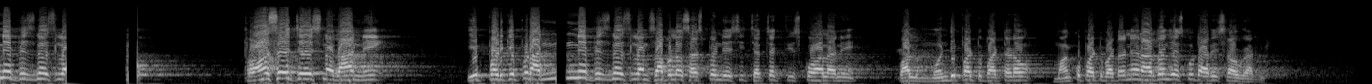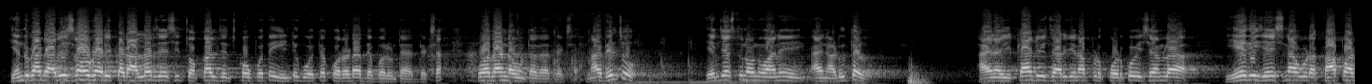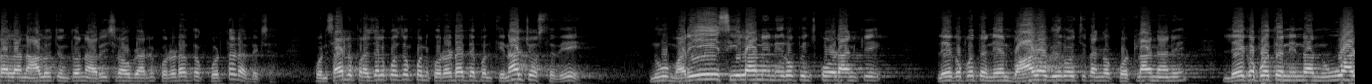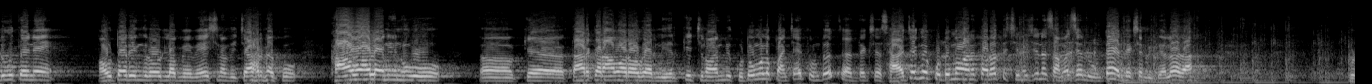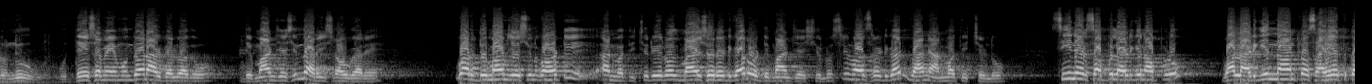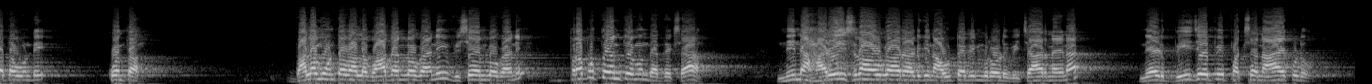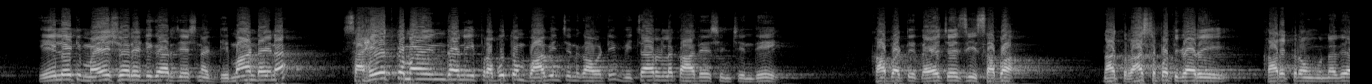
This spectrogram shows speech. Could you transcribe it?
అన్ని బిజినెస్ల ప్రాసెస్ చేసిన దాన్ని ఇప్పటికిప్పుడు అన్ని బిజినెస్లను సభలో సస్పెండ్ చేసి చర్చకు తీసుకోవాలని వాళ్ళు మొండి పట్టు పట్టడం మంకు పట్టు పట్టడం నేను అర్థం చేసుకుంటా హరీష్ రావు గారిని. ఎందుకంటే హరీష్ రావు గారు ఇక్కడ అల్లరి చేసి చొక్కాలు తెచ్చుకోకపోతే ఇంటికి పోతే కొరడా దెబ్బలు ఉంటాయి అధ్యక్ష కోదండ ఉంటుంది అధ్యక్ష. నాకు తెలుసు. ఏం చేస్తున్నావు నువ్వు అని ఆయన అడుగుతాడు. ఆయన ఇట్లాంటివి జరిగినప్పుడు కొడుకు విషయంలో ఏది చేసినా కూడా కాపాడాలన్న ఆలోచనతో హరీష్ రావు గారిని కొరడాతో కొడతాడు అధ్యక్ష. కొన్నిసార్లు ప్రజల కోసం కొన్ని కొరడా దెబ్బలు తినాల్సి వస్తుంది. నువ్వు మరీ శీలాన్ని నిరూపించుకోవడానికి లేకపోతే నేను బాగా వీరోచితంగా కొట్లాడినాని లేకపోతే నిన్న నువ్వు అడిగితేనే ఔటరింగ్ రోడ్లో మేము వేసిన విచారణకు కావాలని నువ్వు తారక రామారావు గారిని ఇరికించినావు అని మీ కుటుంబంలో పంచాయతీ ఉండొచ్చు అధ్యక్ష. సహజంగా కుటుంబం అన్న తర్వాత చిన్న చిన్న సమస్యలు ఉంటాయి అధ్యక్ష మీకు తెలియదా ఇప్పుడు నువ్వు ఉద్దేశం ఏముందో నాకు తెలియదు. డిమాండ్ చేసింది హరీష్ రావు గారే. వారు డిమాండ్ చేసిండు కాబట్టి అనుమతి ఈరోజు మహేశ్వర్ రెడ్డి గారు డిమాండ్ చేసిండు. శ్రీనివాస్ రెడ్డి గారు దాన్ని అనుమతి ఇచ్చిండు. సీనియర్ సభ్యులు అడిగినప్పుడు వాళ్ళు అడిగిన దాంట్లో సహేతుకత ఉండి కొంత బలం ఉంటే వాళ్ళ వాదనలో కానీ విషయంలో కానీ ప్రభుత్వానికి ఏముంది అధ్యక్ష? నిన్న హరీష్ రావు గారు అడిగిన ఔటర్ రింగ్ రోడ్డు విచారణ అయినా నేడు బీజేపీ పక్ష నాయకుడు ఏలేటి మహేశ్వర్ రెడ్డి గారు చేసిన డిమాండ్ అయినా సహేతుకమైందని ప్రభుత్వం భావించింది కాబట్టి విచారణలకు ఆదేశించింది. కాబట్టి దయచేసి ఈ సభ నాకు రాష్ట్రపతి గారి కార్యక్రమం ఉన్నది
